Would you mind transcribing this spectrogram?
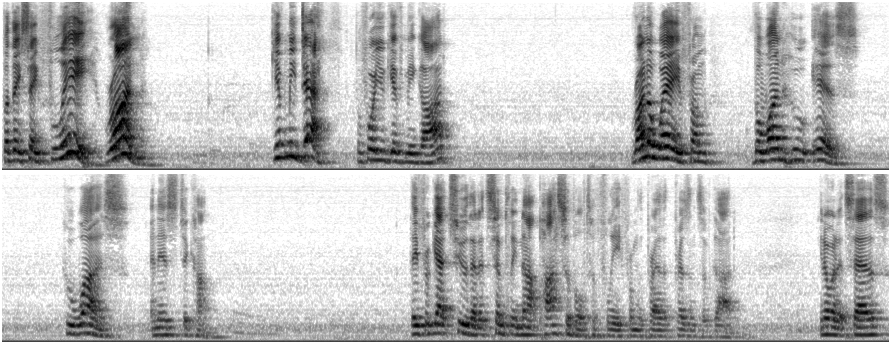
But they say, Flee, run, give me death before you give me God. Run away from the one who is, who was, and is to come. They forget, too, that it's simply not possible to flee from the presence of God. You know what it says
